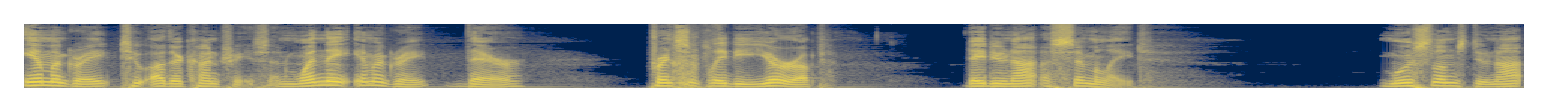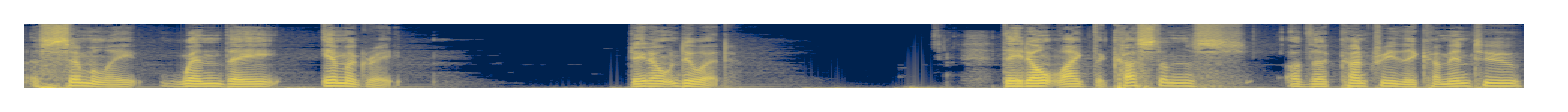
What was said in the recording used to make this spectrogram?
immigrate to other countries. And when they immigrate there, principally to Europe, they do not assimilate. Muslims do not assimilate when they immigrate. They don't do it. They don't like the customs of the country they come into.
